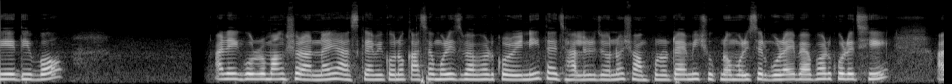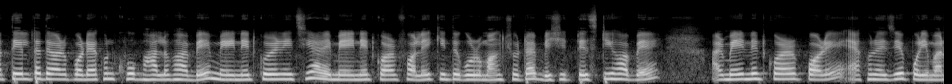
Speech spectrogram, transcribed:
দিয়ে দিব। আর এই গরুর মাংস রান্নায় আজকে আমি কোনো কাঁচামরিচ ব্যবহার করিনি, তাই ঝালের জন্য সম্পূর্ণটাই আমি শুকনো মরিচের গুঁড়াই ব্যবহার করেছি। আর তেলটা দেওয়ার পরে এখন খুব ভালোভাবে মেরিনেট করে নিচ্ছি আর এই মেরিনেট করার ফলে কিন্তু গরুর মাংসটা বেশি টেস্টি হবে। আর মেরিনেট করার পরে এখন এই যে পরিমাণ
